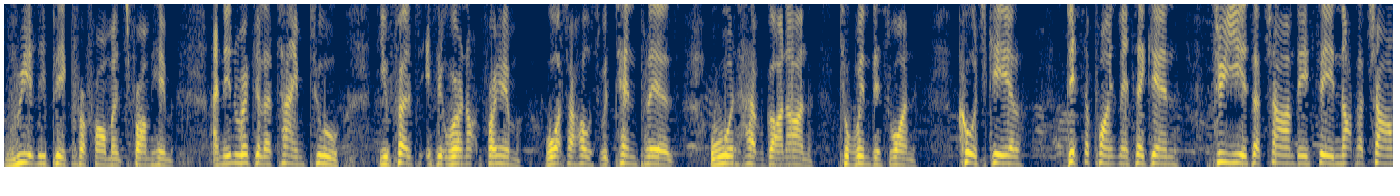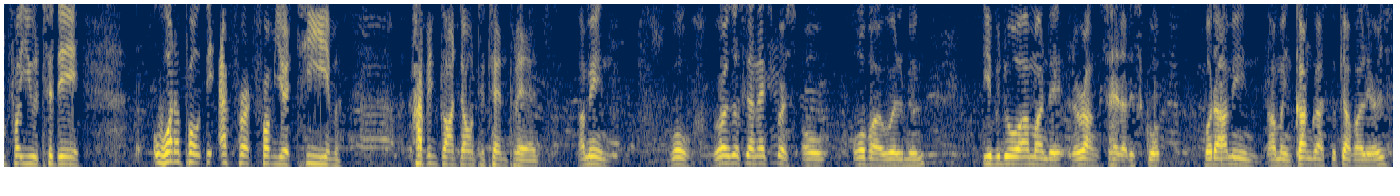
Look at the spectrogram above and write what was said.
really big performance from him. And in regular time, too, you felt if it were not for him, Waterhouse with 10 players would have gone on to win this one. Coach Gayle, disappointment again. Three years a charm, they say, not a charm for you today. What about the effort from your team having gone down to 10 players? I mean, whoa, we're just going to express how overwhelming, even though I'm on the, the wrong side of the scope. But I mean, I mean, congrats to Cavaliers.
